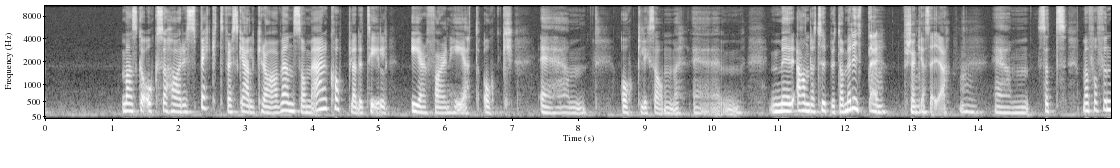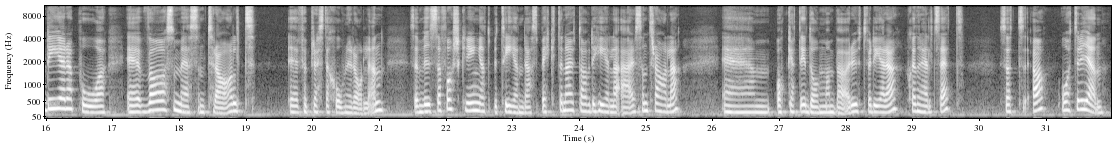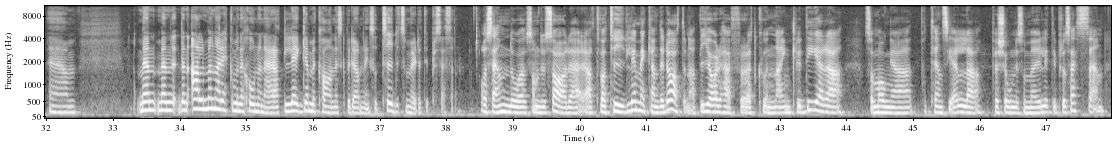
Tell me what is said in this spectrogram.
man ska också ha respekt för skallkraven som är kopplade till erfarenhet och eh, och liksom eh, med andra typer av meriter, mm. försöker jag säga. Mm. Um, så att man får fundera på eh, vad som är centralt eh, för prestation i rollen. Sen visar forskning att beteendeaspekterna utav det hela är centrala ehm, och att det är de man bör utvärdera generellt sett. Så att ja, återigen. Ehm, men, men den allmänna rekommendationen är att lägga mekanisk bedömning så tidigt som möjligt i processen. Och sen då som du sa det här att vara tydlig med kandidaterna. Att vi gör det här för att kunna inkludera så många potentiella personer som möjligt i processen.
